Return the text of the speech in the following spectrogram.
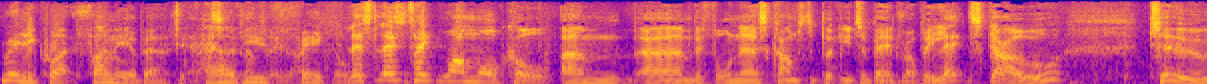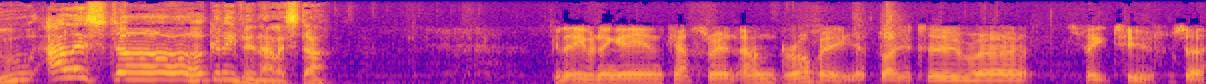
really quite funny about it. How do you feel? Let's let's take one more call um, um, before Nurse comes to put you to bed, Robbie. Let's go to Alistair. Good evening, Alistair. Good evening, Iain, Catherine, and Robbie. A pleasure to uh, speak to you, sir.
